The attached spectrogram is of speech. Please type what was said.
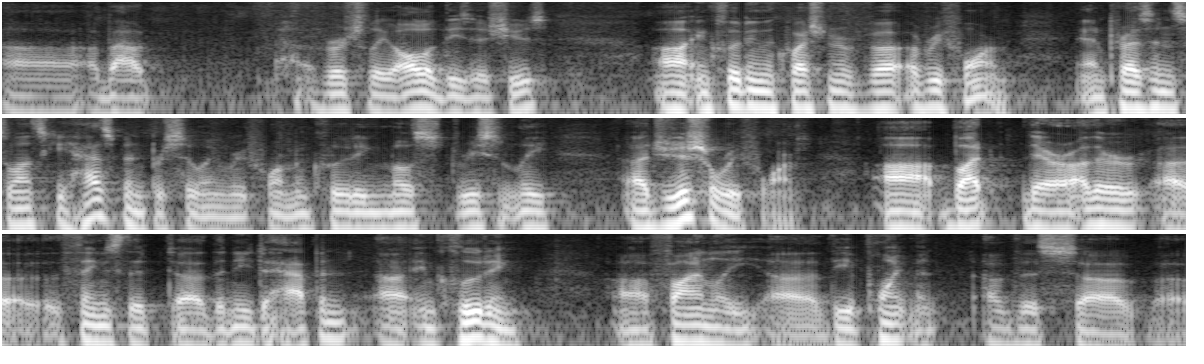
uh, about virtually all of these issues, uh, including the question of, of reform. And President Zelensky has been pursuing reform, including most recently judicial reform. Uh, but there are other uh, things that, uh, that need to happen, uh, including uh, finally uh, the appointment of this uh, uh,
